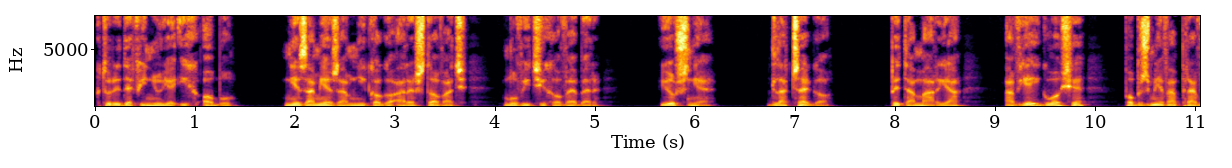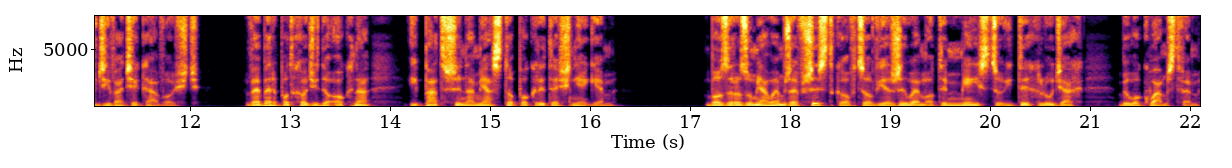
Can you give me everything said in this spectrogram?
który definiuje ich obu. Nie zamierzam nikogo aresztować, mówi cicho Weber. Już nie. Dlaczego? pyta Maria, a w jej głosie pobrzmiewa prawdziwa ciekawość. Weber podchodzi do okna i patrzy na miasto pokryte śniegiem. Bo zrozumiałem, że wszystko, w co wierzyłem o tym miejscu i tych ludziach, było kłamstwem.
